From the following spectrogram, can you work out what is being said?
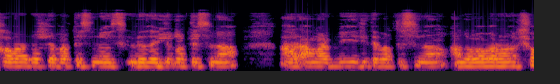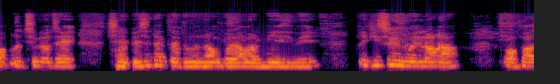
খাবার করতে পারতেছে না, স্কুলে যাইতে পারতেছে না, আর আমার বিয়ে দিতে পারতেছে না। আমার বাবার অনেক স্বপ্ন ছিল যে সে বেঁচে থাকতে ধুমধাম করে আমার বিয়ে দিবে। কিছুই হইল না। কপাল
